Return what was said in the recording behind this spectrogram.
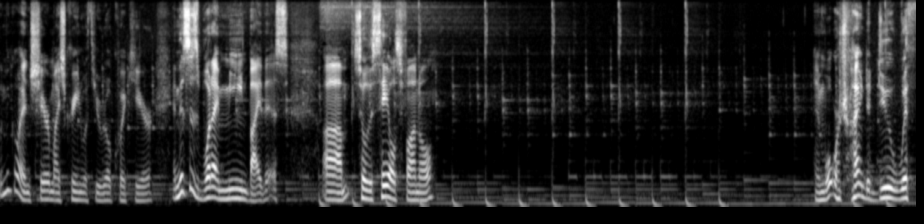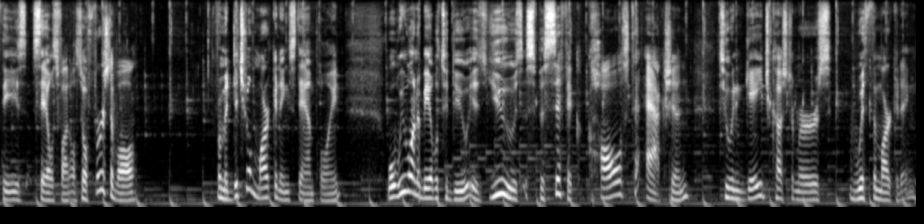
let me go ahead and share my screen with you real quick here. And this is what I mean by this. Um, so the sales funnel. And what we're trying to do with these sales funnels. So first of all, from a digital marketing standpoint, what we want to be able to do is use specific calls to action to engage customers with the marketing.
